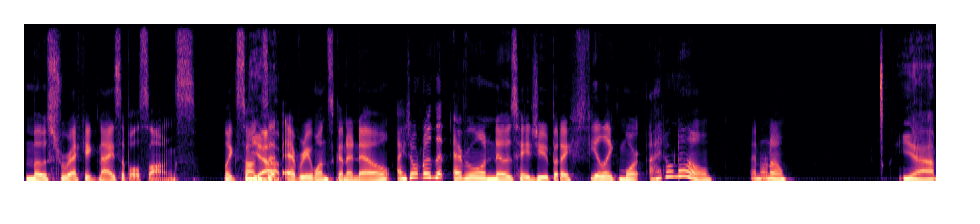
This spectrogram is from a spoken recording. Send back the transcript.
most recognizable songs. Like songs Yeah. that everyone's gonna know. I don't know that everyone knows Hey Jude, but I feel like more I don't know. I don't know. Yeah.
